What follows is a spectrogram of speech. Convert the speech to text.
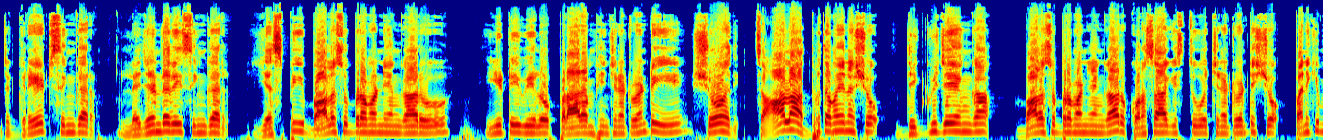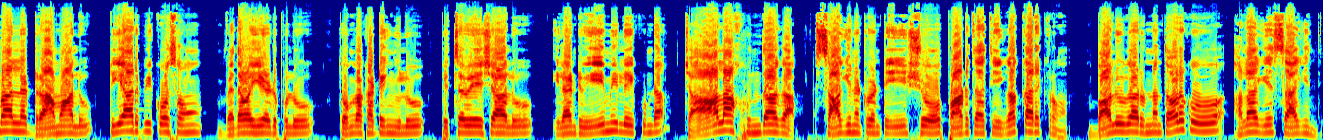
The great singer legendary singer SP Balasubrahmanyam గారు ఈటీవీలో ప్రారంభించినటువంటి షో అది. చాలా అద్భుతమైన షో. దిగ్విజయంగా బాలసుబ్రహ్మణ్యం గారు కొనసాగిస్తూ వచ్చినటువంటి షో. పనికిమాలిన డ్రామాలు టీఆర్పీ కోసం వెదవ ఏడుపులు దొంగ కటింగులు పిచ్చవేషాలు ఇలాంటివి ఏమీ లేకుండా చాలా హుందాగా సాగినటువంటి షో పాడుతాతీగా కార్యక్రమం. బాలు గారు ఉన్నంత వరకు అలాగే సాగింది.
